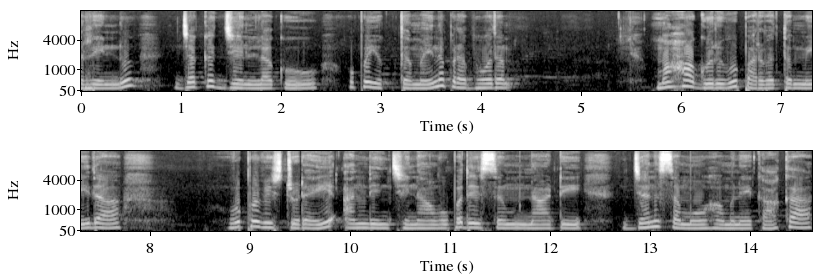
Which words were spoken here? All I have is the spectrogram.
రెండు జగజ్జనులకు ఉపయుక్తమైన ప్రబోధం. మహాగురువు పర్వతం మీద ఉపవిష్టుడై అందించిన ఉపదేశం నాటి జనసమూహమునే కాక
